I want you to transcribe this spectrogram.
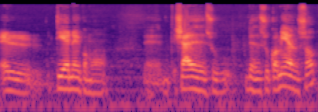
él tiene como eh, ya desde su, desde su comienzo.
